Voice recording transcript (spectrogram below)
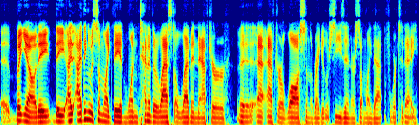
Uh, but you know they they I, I think it was something like they had won ten of their last eleven after uh, after a loss in the regular season or something like that before today.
